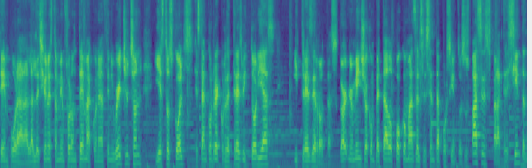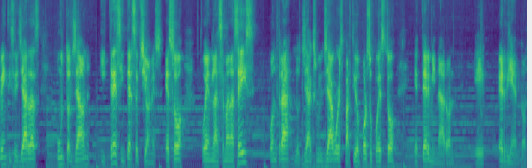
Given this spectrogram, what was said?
temporada. Las lesiones también fueron tema con Anthony Richardson y estos Colts están con récord de tres victorias y tres derrotas. Gardner Minshew ha completado poco más del 60% de sus pases para 326 yardas, un touchdown y tres intercepciones. Eso fue en la semana 6 contra los Jacksonville Jaguars, partido por supuesto que terminaron eh, perdiendo.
